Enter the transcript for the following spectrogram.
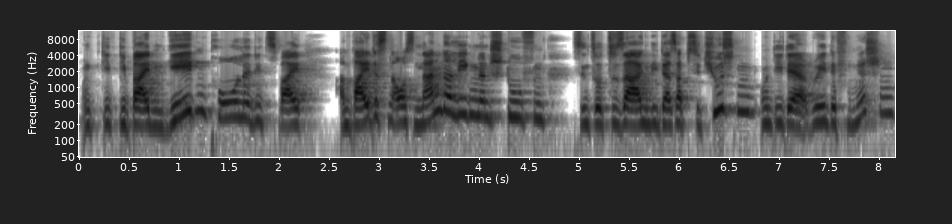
Und die, die beiden Gegenpole, die zwei am weitesten auseinanderliegenden Stufen, sind sozusagen die der Substitution und die der Redefinition.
